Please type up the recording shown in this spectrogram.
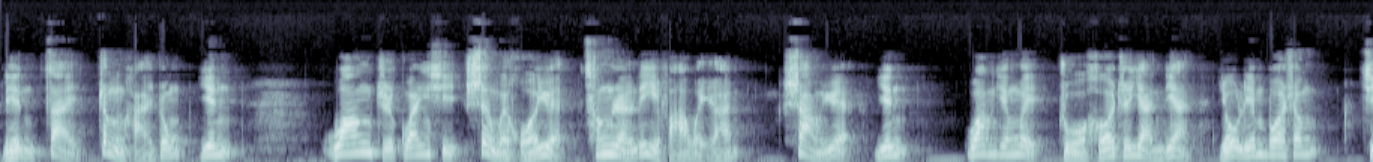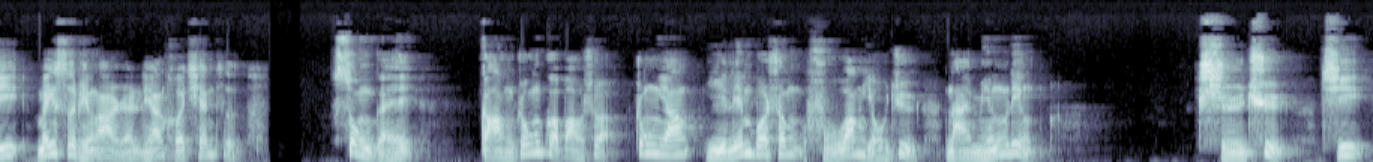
林在政海中因汪之关系甚为活跃，曾任立法委员。上月因汪精卫主和之唁电，由林伯生。及梅思平二人联合签字，送给港中各报社。中央以林伯生抚汪有据，乃明令辞去其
